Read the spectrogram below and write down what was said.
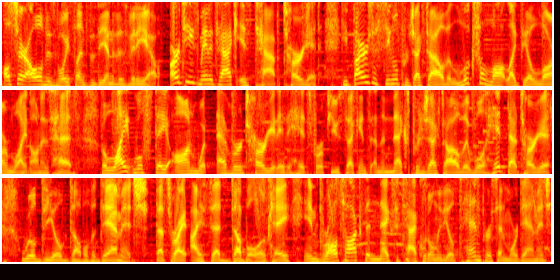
I'll share all of his voice lines at the end of this video. RT's main attack is Tap Target. He fires a single projectile that looks a lot like the alarm light on his head. The light will stay on whatever target it hits for a few seconds, and the next projectile that will hit that target will deal double the damage. That's right, I said double, okay? In Brawl Talk, the next attack would only deal 10% more damage.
